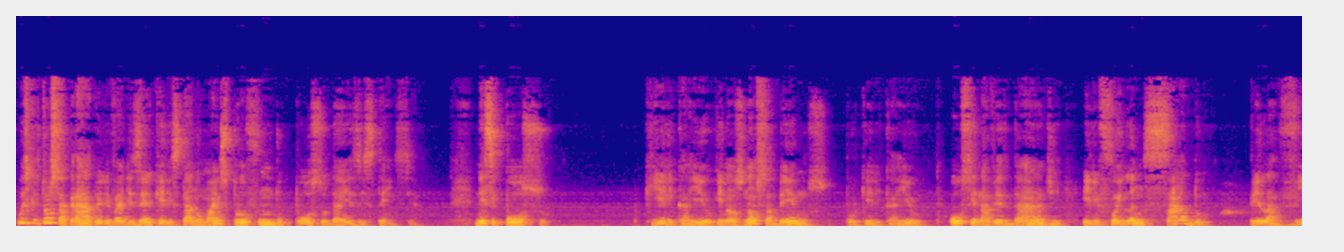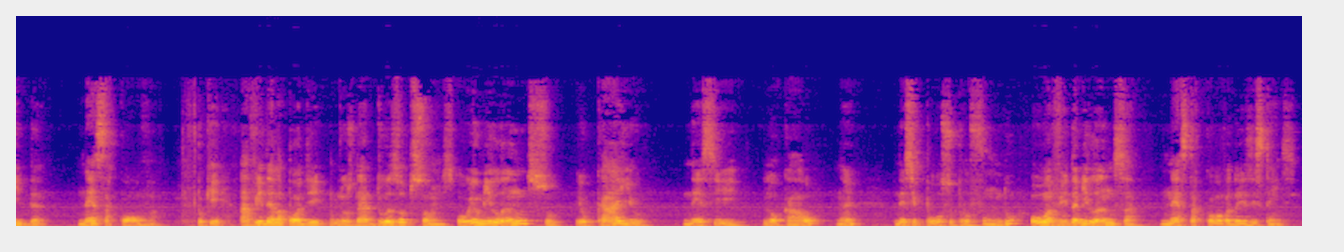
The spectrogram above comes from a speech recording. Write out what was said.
O escritor sagrado ele vai dizer que ele está no mais profundo poço da existência. Nesse poço que ele caiu, e nós não sabemos por que ele caiu, ou se na verdade ele foi lançado pela vida nessa cova. Porque a vida ela pode nos dar duas opções. Ou eu me lanço, eu caio nesse local, né? nesse poço profundo, ou a vida me lança nesta cova da existência.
